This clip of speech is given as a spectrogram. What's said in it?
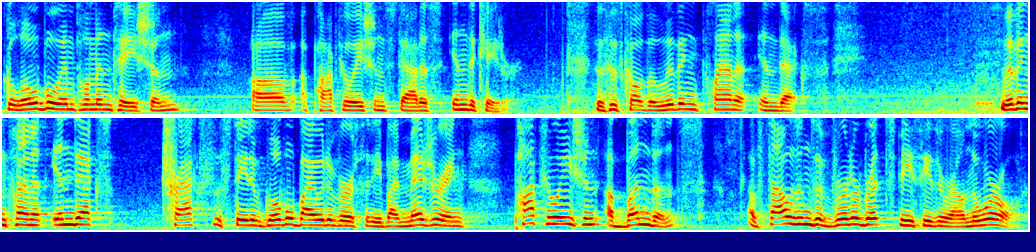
global implementation of a population status indicator. This is called the Living Planet Index. Living Planet Index tracks the state of global biodiversity by measuring population abundance of thousands of vertebrate species around the world.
